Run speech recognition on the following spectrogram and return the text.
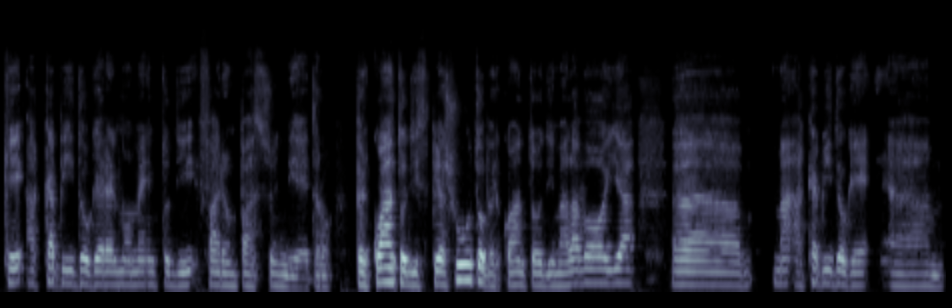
che ha capito che era il momento di fare un passo indietro, per quanto dispiaciuto, per quanto di malavoglia, eh, ma ha capito che eh,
